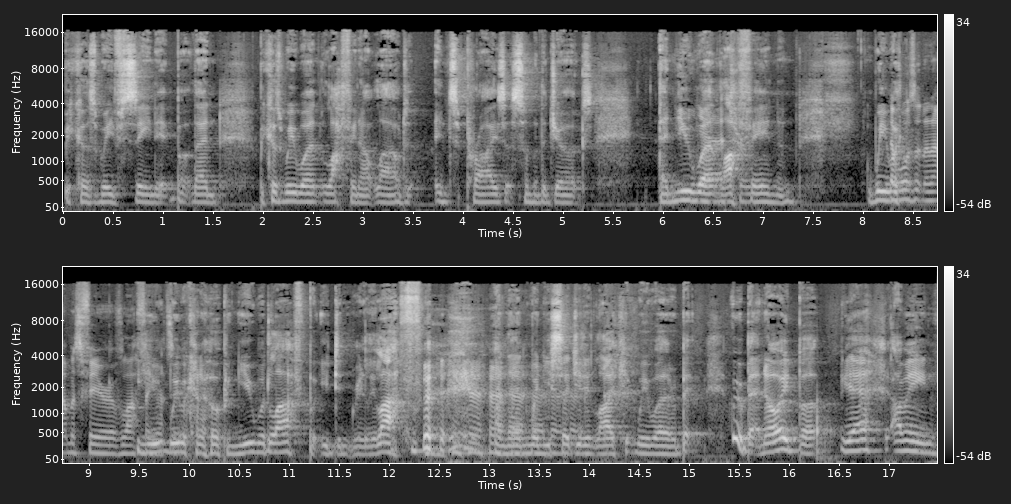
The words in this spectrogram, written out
because we've seen it, but then because we weren't laughing out loud in surprise at some of the jokes, then you weren't Yeah, true. laughing, and we there were. wasn't an atmosphere of laughing. You, we it. were kind of hoping you would laugh, but you didn't really laugh. and then when you said you didn't like it, we were a bit we were a bit annoyed. But yeah, I mean,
